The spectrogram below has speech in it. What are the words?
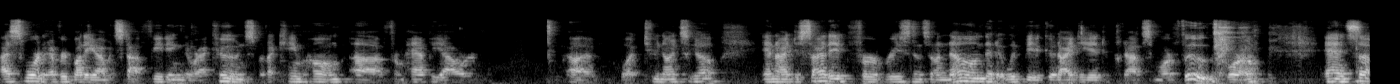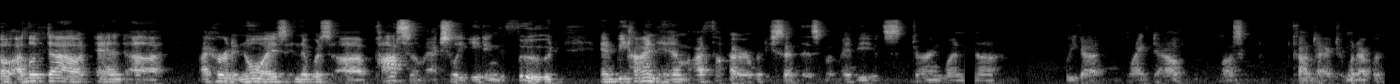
I swore to everybody I would stop feeding the raccoons. But I came home uh, from happy hour, uh, what two nights ago, and I decided, for reasons unknown, that it would be a good idea to put out some more food for them. and so I looked out and uh, I heard a noise, and there was a possum actually eating the food. And behind him, I thought I already said this, but maybe it's during when uh, we got blanked out, lost contact or whatever.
